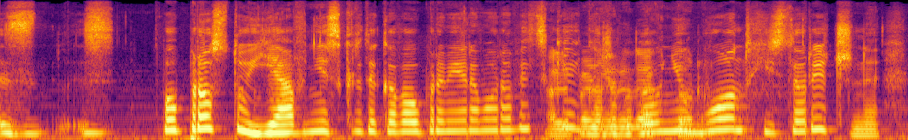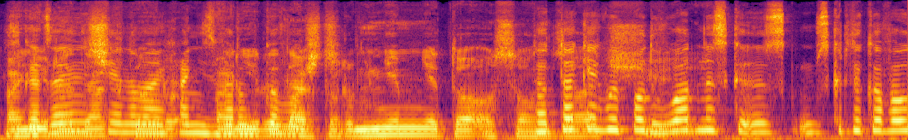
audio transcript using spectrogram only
z, z, po prostu jawnie skrytykował premiera Morawieckiego, że popełnił redaktor- błąd historyczny, zgadzając się na redaktor- mechanizm warunkowości. Redaktor, mnie mnie to osądzać. To tak jakby podwładny sk- sk- skrytykował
